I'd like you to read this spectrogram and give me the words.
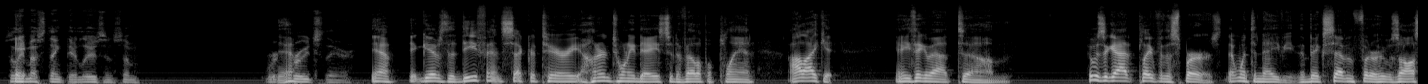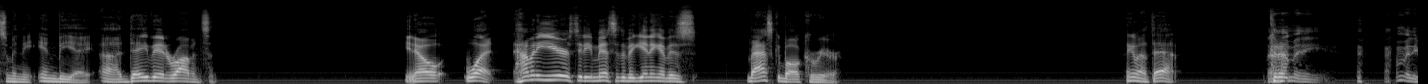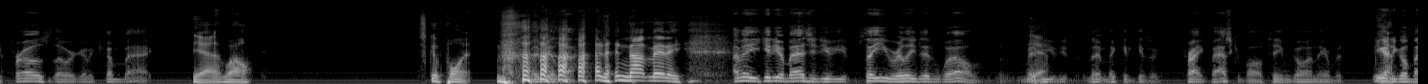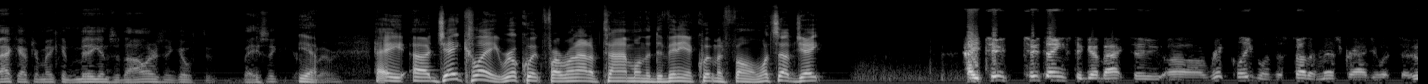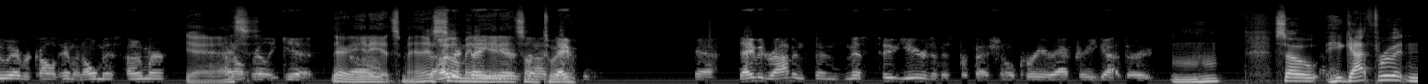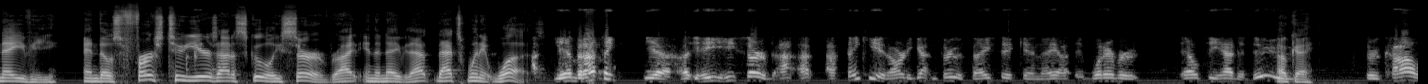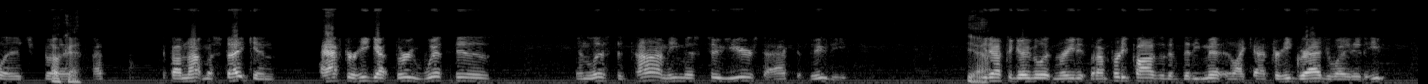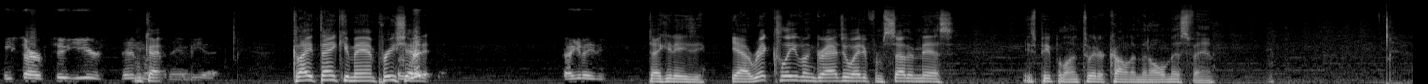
So they it, must think they're losing some recruits yeah. there. Yeah, it gives the defense secretary 120 days to develop a plan. I like it. You know, you think about um, who was the guy that played for the Spurs that went to Navy, the big seven footer who was awesome in the NBA, uh, David Robinson. You know what? How many years did he miss at the beginning of his basketball career? Think about that. How many? How many pros though are going to come back? Yeah, well, it's a good point. Not many. I mean, can you imagine? You, you say you really did well. Maybe yeah. you, they could get a crack basketball team going there, but you're yeah. going to go back after making millions of dollars and go to basic yeah. Whatever. Hey, uh, Jake Clay, real quick before I run out of time on the Deviney Equipment phone. What's up, Jake? Hey, two two things to go back to. Uh, Rick Cleveland's a Southern Miss graduate, so whoever called him an Ole Miss homer, yeah, I don't really get. They're uh, idiots, man. There's the so many idiots is, on uh, Twitter. David, yeah, David Robinson missed two years of his professional career after he got through. Mm-hmm. So he got through at Navy, and those first two years out of school, he served right in the Navy. That that's when it was. Yeah, but I think yeah, uh, he he served. I I, I think he had already gotten through with basic and they, whatever else he had to do. Okay. Through college, but okay. I, if I'm not mistaken, after he got through with his enlisted time, he missed two years to active duty. Yeah. You'd have to Google it and read it, but I'm pretty positive that he meant like after he graduated, he he served two years, then okay. the NBA. Clay, thank you, man. Appreciate Rick, it. Take it easy. Take it easy. Yeah, Rick Cleveland graduated from Southern Miss. These people on Twitter calling him an Ole Miss fan.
